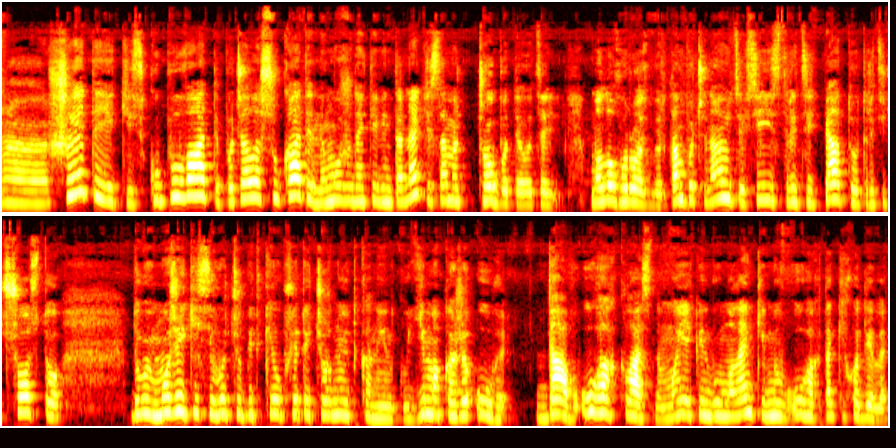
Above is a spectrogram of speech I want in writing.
е, шити якісь, купувати, почала шукати, не можу знайти в інтернеті саме чоботи оцей малого розміру. Там починаються всі з 35-го, 36-го. Думаю, може якісь його чобітки обшити чорною тканинкою. Діма каже, уги. Да, в угах класно. Ми, як він був маленький, ми в угах так і ходили.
